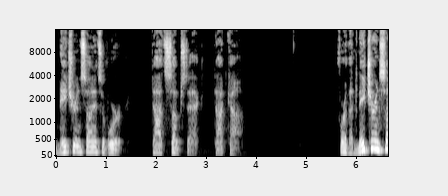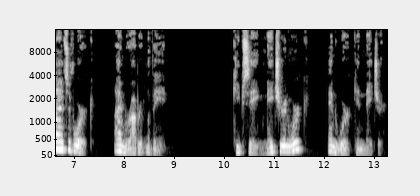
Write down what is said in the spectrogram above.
natureandscienceofwork.substack.com. For the Nature and Science of Work, I'm Robert Levine. Keep seeing nature in work and work in nature.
